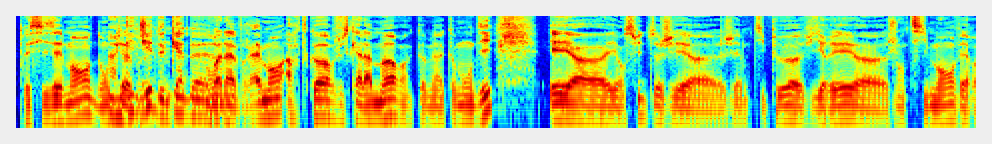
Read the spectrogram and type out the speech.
précisément. Donc, un euh, DJ de gabber. Voilà, vraiment hardcore jusqu'à la mort, comme euh, comme on dit. Et, euh, et ensuite, j'ai euh, un petit peu viré gentiment vers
